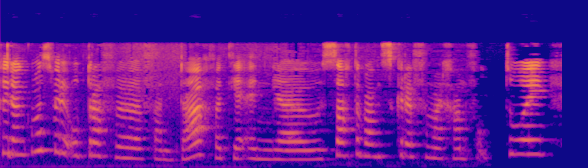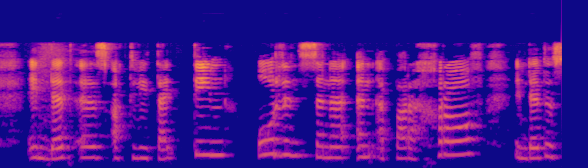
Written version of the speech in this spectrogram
Goed, dan kom ons vir die opdrag vir vandag wat jy in jou sagteband skrif vir my gaan voltooi en dit is aktiwiteit 10 ordenssinne in 'n paragraaf en dit is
